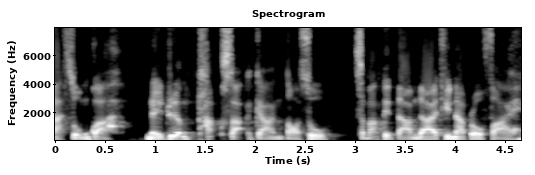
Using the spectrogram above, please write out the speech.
กาสสูงกว่า ในเรื่องทักษะการต่อสู้ สมัครติดตามได้ที่หน้าโปรไฟล์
